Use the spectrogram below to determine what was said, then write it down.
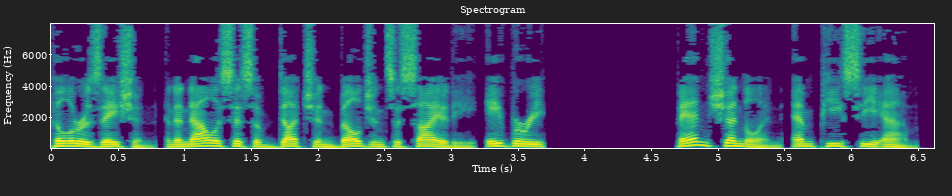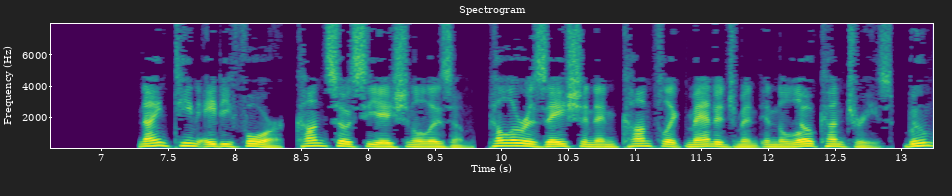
Pillarization, An Analysis of Dutch and Belgian Society, Avebury Van Schendelen, MPCM. 1984, Consociationalism, Pillarization and Conflict Management in the Low Countries, Boom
